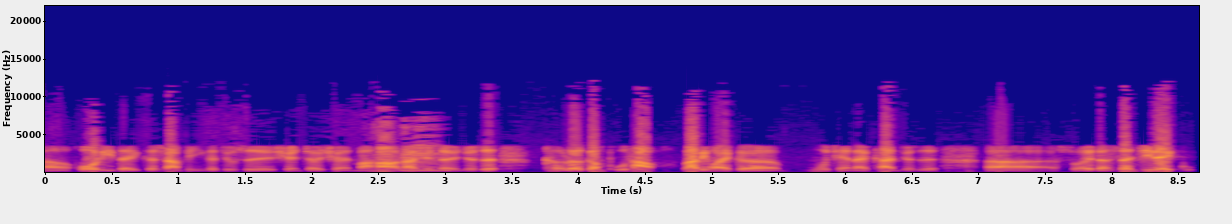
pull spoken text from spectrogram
呃获利的一个商品，一个就是选择权嘛哈，那选择权就是可乐跟葡萄。那另外一个目前来看就是呃所谓的生机类股。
